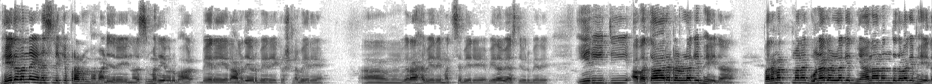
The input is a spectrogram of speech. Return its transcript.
ಭೇದವನ್ನ ಎಣಿಸಲಿಕ್ಕೆ ಪ್ರಾರಂಭ ಮಾಡಿದರೆ ನರಸಿಂಹದೇವರು ಬೇರೆ, ರಾಮದೇವರು ಬೇರೆ, ಕೃಷ್ಣ ಬೇರೆ ವಿರಾಹ ಬೇರೆ, ಮತ್ಸ್ಯ ಬೇರೆ, ವೇದವ್ಯಾಸ ದೇವರು ಬೇರೆ ಈ ರೀತಿ ಅವತಾರಗಳೊಳಗೆ ಭೇದ, ಪರಮಾತ್ಮನ ಗುಣಗಳೊಳಗೆ ಜ್ಞಾನಾನಂದದೊಳಗೆ ಭೇದ,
